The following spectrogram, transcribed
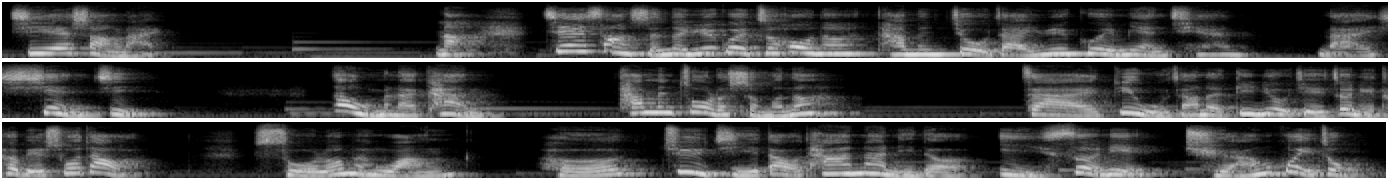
接上来。那接上神的约柜之后呢，他们就在约柜面前来献祭。那我们来看，他们做了什么呢？在第五章的第六节，这里特别说到，所罗门王和聚集到他那里的以色列全会众，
